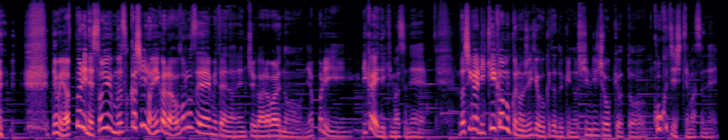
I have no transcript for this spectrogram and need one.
でもやっぱりね、そういう難しいのいいから踊ろうぜみたいな連中が現れるの、やっぱり理解できますね。私が理系科目の授業を受けた時の心理状況と酷似してますね。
